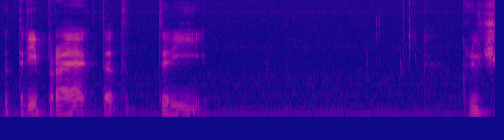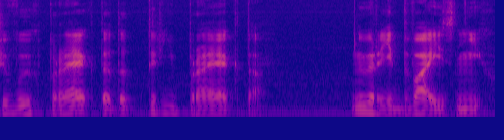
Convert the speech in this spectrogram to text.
Это три проекта, это три ключевых проекта, это три проекта. Ну, вернее, два из них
